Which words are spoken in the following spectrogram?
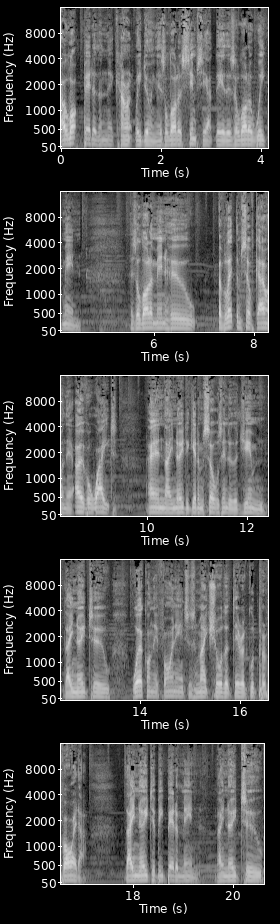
a lot better than they're currently doing. There's a lot of simps out there, there's a lot of weak men. There's a lot of men who have let themselves go and they're overweight and they need to get themselves into the gym. They need to work on their finances and make sure that they're a good provider. They need to be better men. They need to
